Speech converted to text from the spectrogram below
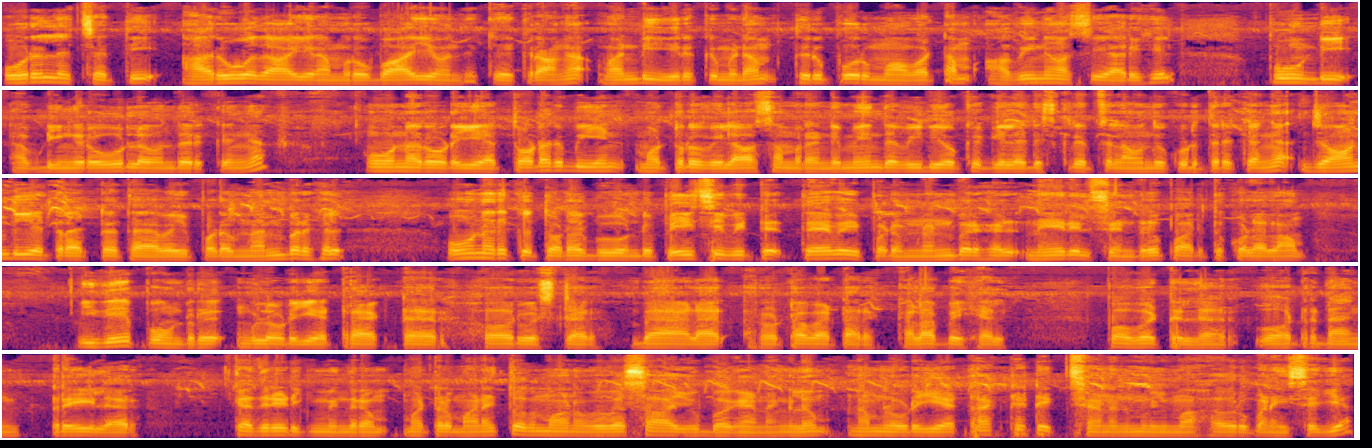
ஒரு லட்சத்தி அறுபதாயிரம் ரூபாய் வந்து கேட்குறாங்க. வண்டி இருக்குமிடம் திருப்பூர் மாவட்டம் அவினாசி அருகில் பூண்டி அப்படிங்கிற ஊரில் வந்து இருக்குங்க. ஓனருடைய தொடர்பு எண் மற்றும் விலாசம் ரெண்டுமே இந்த வீடியோக்கு கீழே டிஸ்கிரிப்ஷனில் வந்து கொடுத்துருக்கேங்க. ஜாண்டிய டிராக்டர் தேவைப்படும் நண்பர்கள் ஓனருக்கு தொடர்பு கொண்டு பேசிவிட்டு தேவைப்படும் நண்பர்கள் நேரில் சென்று பார்த்து கொள்ளலாம். இதே போன்று உங்களுடைய tractor harvester baler rotavator கலப்பைகள் power tiller water tank trailer கதிரடி மிந்திரம் மற்றும் அனைத்து விதமான விவசாய உபகரணங்களும் நம்மளுடைய டிராக்டர் டெக் சேனல் மூலியமாக விற்பனை செய்ய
